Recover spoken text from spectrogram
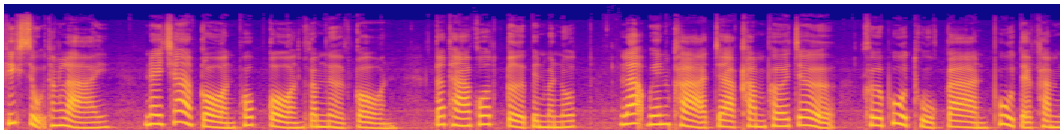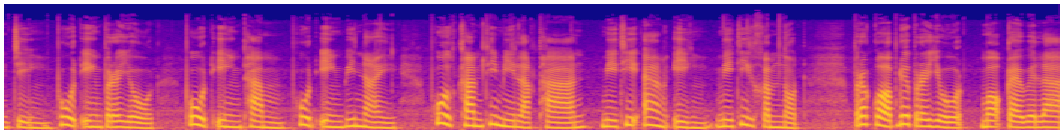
ภิกษุทั้งหลาย ในชาติก่อนพบก่อนกำเนิดก่อน ตถาคตเกิดเป็นมนุษย์ ละเว้นขาดจากคำเพ้อเจ้อคือพูดถูกการ พูดแต่คำจริง พูดอิงประโยชน์ พูดอิงธรรม พูดอิงวินัย พูดคำที่มีหลักฐาน มีที่อ้างอิง มีที่กำหนด ประกอบด้วยประโยชน์ เหมาะแก่เวลา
